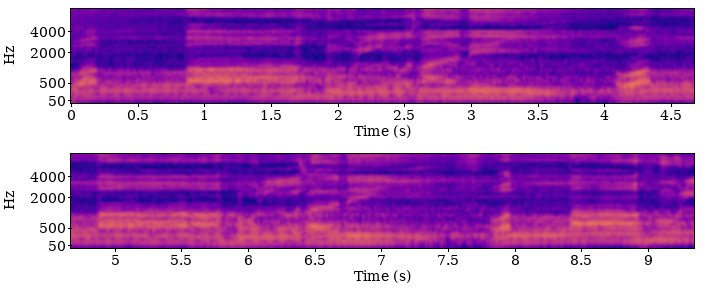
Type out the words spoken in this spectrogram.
والله الغني والله الغني والله الغني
